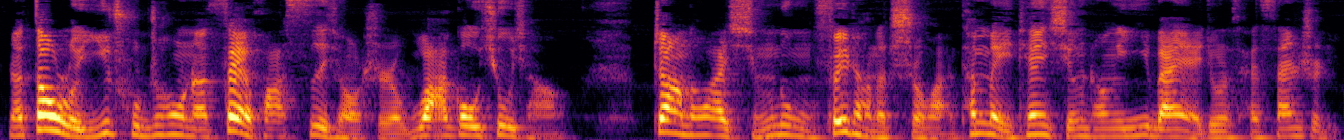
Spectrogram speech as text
那到了一处之后呢，再花四小时挖沟修墙，这样的话行动非常的迟缓，他每天行程一般也就是才三十里。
